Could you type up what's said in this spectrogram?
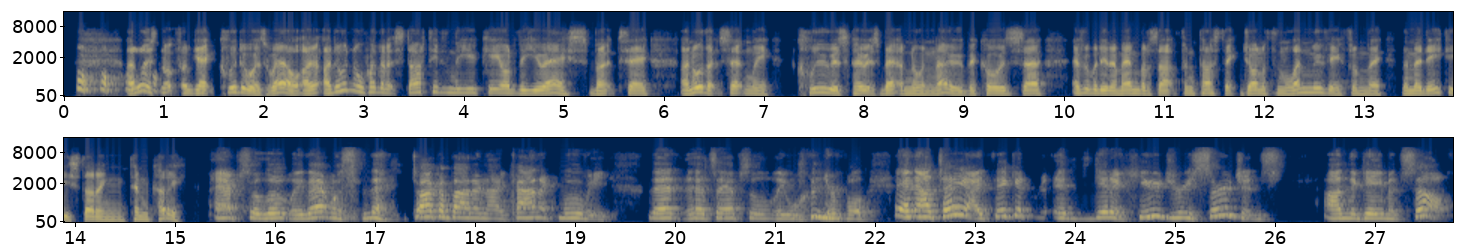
and let's not forget Cluedo as well. I, I, don't know whether it started in the UK or the US, but uh, I know that certainly Clue is how it's better known now because uh, everybody remembers that fantastic Jonathan Lynn movie from the, the mid 80s starring Tim Curry. Absolutely. That was that. Talk about an iconic movie that that's absolutely wonderful. And I'll tell you, I think it it did a huge resurgence on the game itself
